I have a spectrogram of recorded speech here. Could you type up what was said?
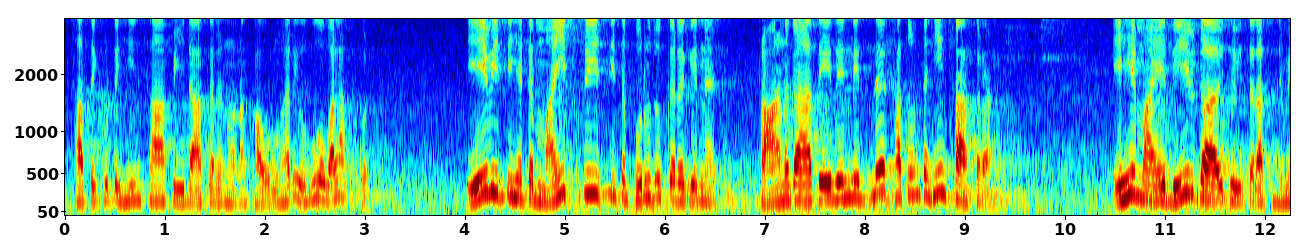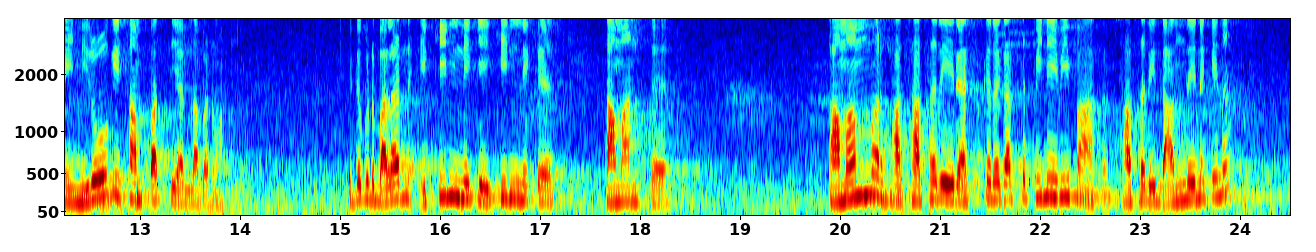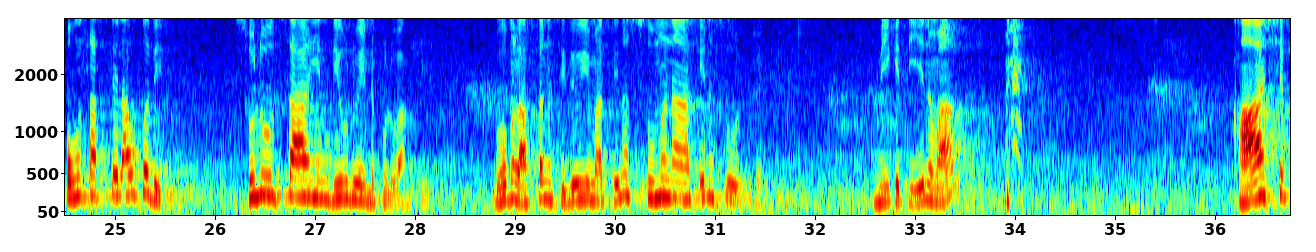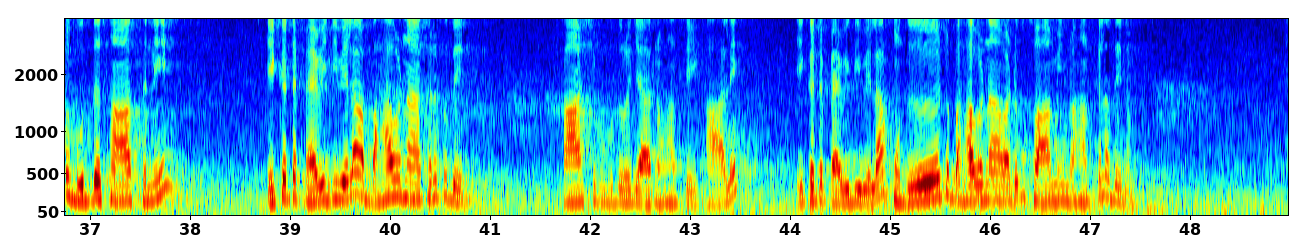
සතෙකුට හිංසා පීඩා කරනවා නම් කවුරු හරි ඔහුව වළක්වන. ඒ විදිහට මෛත්‍රී සිත පුරුදු කරගෙන ප්‍රාණඝාතය දෙන්නෙත් නෑ සතුන්ට හිංසා කරන්නේ. එහෙම අය දීර්ඝායුෂ විතරක් නෙමෙයි නිරෝගී සම්පත්තියක් ලබනවා කිය. එතකොට බලන්න එකින් එක එකින් එක තමන්ට තමන්ම සසරේ රැස් කරගත්ත පිනේ විපාක සසරි දන් දෙන කෙනා පොහොසත් වෙලා උපදින. සුළු උත්සාහයෙන් දියුණු වෙන්න පුළුවන් කියලා. බොහොම ලස්සන සිදුවීමක් තියෙන සුමනා කියන සූත්‍රය. මේකේ තියෙනවා කාශ්‍යප බුද්ධ ශාසනයේ එකට පැවිදි වෙලා භාවනා කරපු දෙන්න. කාශ්‍යප බුදුරජාණන් වහන්සේ කාලේ එකට පැවිදි වෙලා හොඳට භාවනා වඩපු ස්වාමින් වහන්සේලා දෙනවා.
